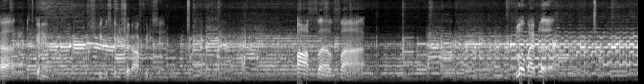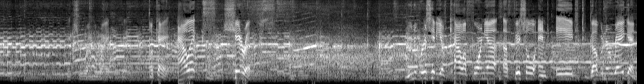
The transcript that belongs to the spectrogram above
Uh, it's gonna. Speaker's gonna shut off pretty soon off of uh, Blow by Blow. Make sure we're on the right. Okay, okay. Alex Sherriffs. University of California official and aide to Governor Reagan.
